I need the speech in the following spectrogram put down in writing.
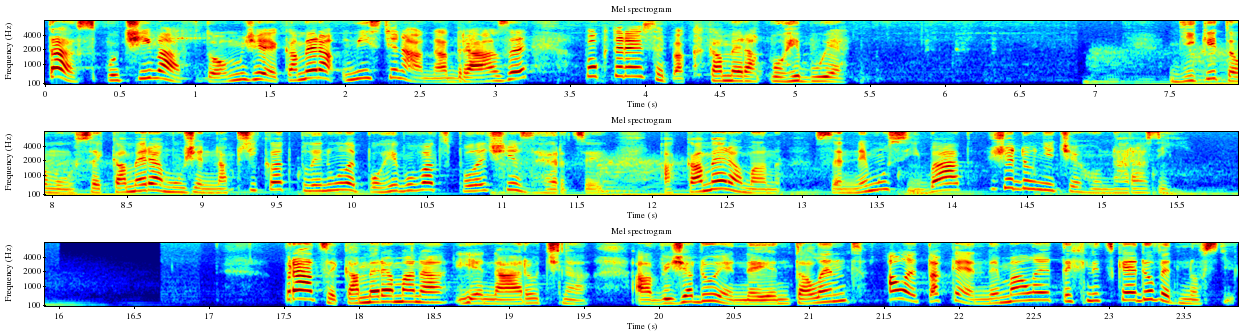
Ta spočívá v tom, že je kamera umístěná na dráze, po které se pak kamera pohybuje. Díky tomu se kamera může například plynule pohybovat společně s herci a kameraman se nemusí bát, že do něčeho narazí. Práce kameramana je náročná a vyžaduje nejen talent, ale také nemalé technické dovednosti.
